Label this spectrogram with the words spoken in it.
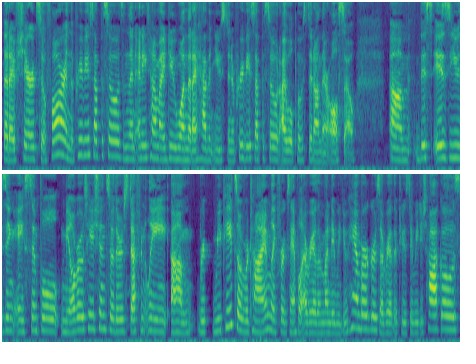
that I've shared so far in the previous episodes, and then anytime I do one that I haven't used in a previous episode, I will post it on there also. Um, this is using a simple meal rotation, so there's definitely um, re- repeats over time. Like, for example, every other Monday we do hamburgers, every other Tuesday we do tacos,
